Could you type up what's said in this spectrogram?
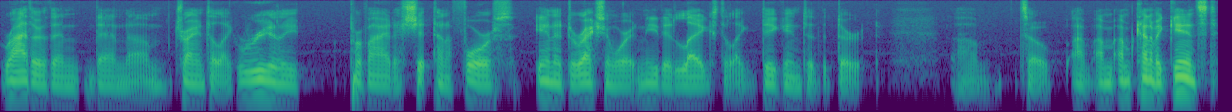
rather than than um, trying to like really provide a shit ton of force in a direction where it needed legs to like dig into the dirt. Um, so I'm, I'm, I'm kind of against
